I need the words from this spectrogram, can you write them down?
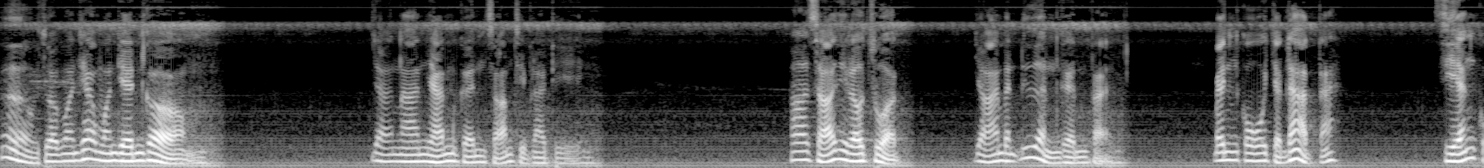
เออสวดวันเช้าวันเย็นก็ อย่างนานยันเกินสามสิบนาที ภาษาที่เราสวดอย่าให้มันเอื้อนเกินไป เป็นโกจะนาดนะ เสียงโก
